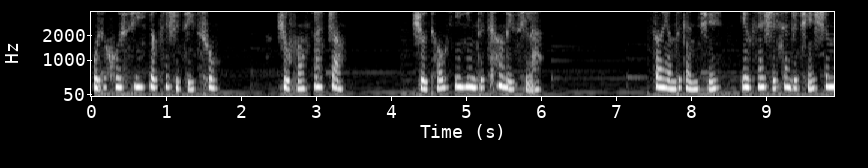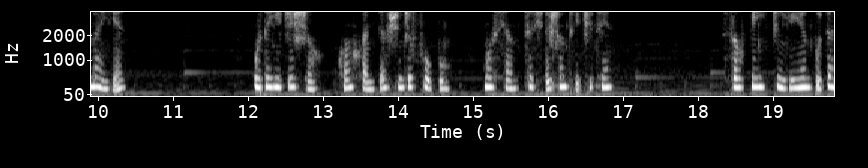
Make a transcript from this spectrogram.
我的呼吸又开始急促。乳房发胀，乳头硬硬的翘了起来。瘙痒的感觉又开始向着全身蔓延。我的一只手缓缓的顺着腹部摸向自己的双腿之间，骚逼正源源不断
